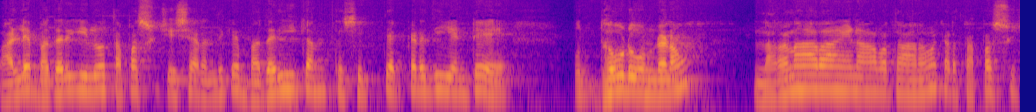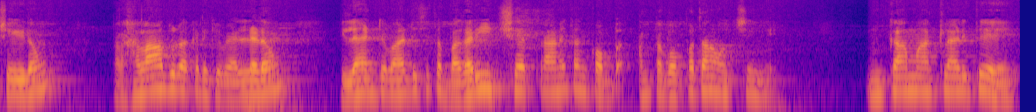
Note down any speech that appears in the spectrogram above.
వాళ్ళే బదరీలో తపస్సు చేశారు. అందుకే బదరీకి అంత శక్తి ఎక్కడిది అంటే ఉద్ధవుడు ఉండడం నరనారాయణ అవతారం అక్కడ తపస్సు చేయడం ప్రహ్లాదుడు అక్కడికి వెళ్ళడం ఇలాంటి వాటి చేత బదరీ క్షేత్రానికి అంత గొప్ప అంత గొప్పతనం వచ్చింది. ఇంకా మాట్లాడితే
